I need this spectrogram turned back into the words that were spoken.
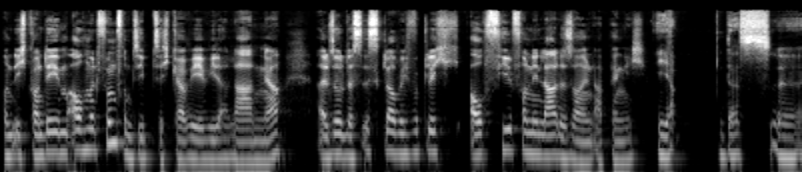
und ich konnte eben auch mit 75 kW wieder laden, ja. Also das ist, glaube ich, wirklich auch viel von den Ladesäulen abhängig. Ja, das äh,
